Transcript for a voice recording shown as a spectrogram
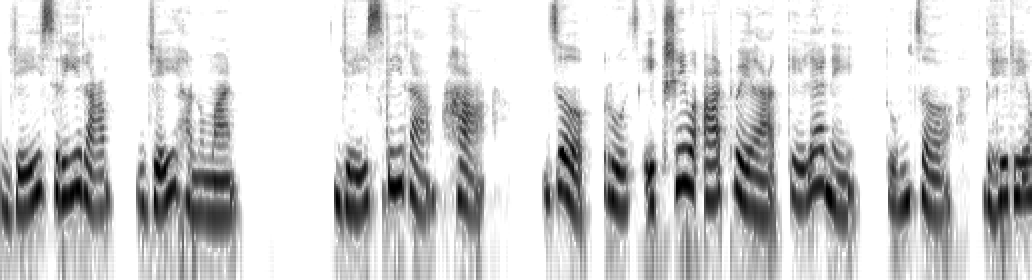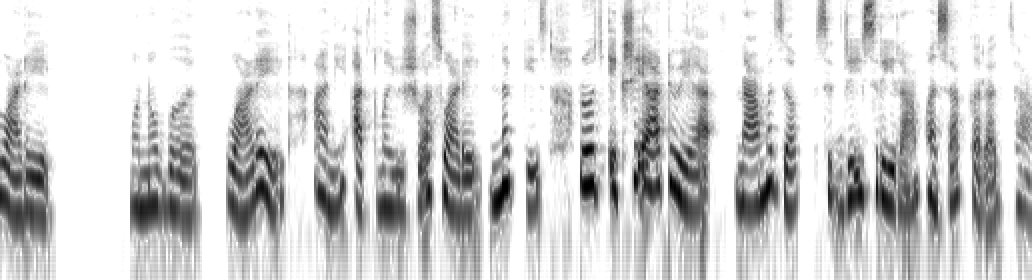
जय श्रीराम जय हनुमान. जय श्रीराम. हा जप रोज एकशे आठ वेळा केल्याने तुमचं धैर्य वाढेल मनोबल वाढेल आणि आत्मविश्वास वाढेल. नक्कीच रोज एकशे आठ वेळा नामजप जय श्रीराम असा करत जा.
